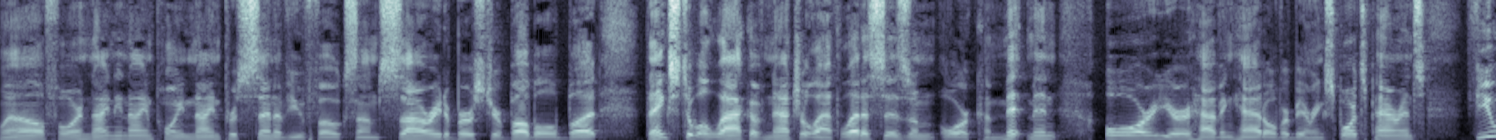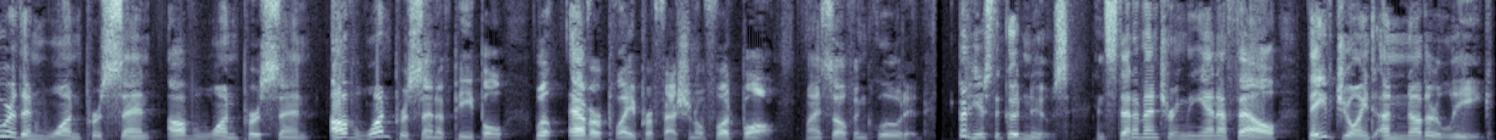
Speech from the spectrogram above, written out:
Well, for 99.9% of you folks, I'm sorry to burst your bubble, but thanks to a lack of natural athleticism or commitment, or you're having had overbearing sports parents, fewer than 1% of 1% of 1% of people will ever play professional football, myself included. But here's the good news. Instead of entering the NFL, they've joined another league,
